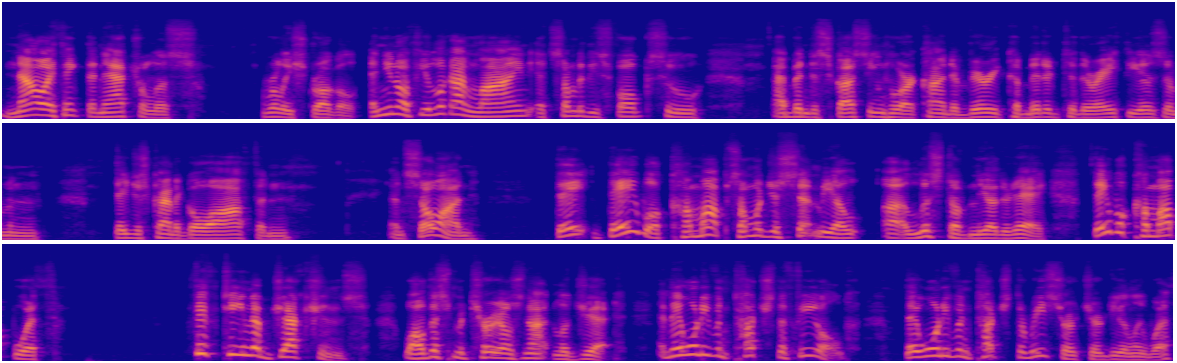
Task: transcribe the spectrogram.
now I think the naturalists really struggle. And you know, if you look online at some of these folks who I've been discussing who are kind of very committed to their atheism and they just kind of go off and and so on. They they will come up someone just sent me a, a list of them the other day. They will come up with 15 objections while this material is not legit and they won't even touch the field. They won't even touch the research they're dealing with.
